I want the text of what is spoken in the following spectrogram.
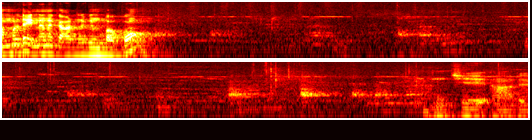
நம்மள்ட்ட என்னென்ன கார்டு இருக்குதுன்னு பார்ப்போம். அஞ்சு ஆறு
